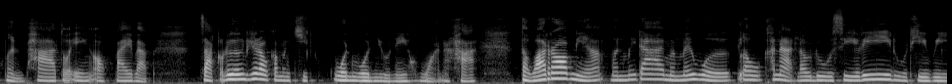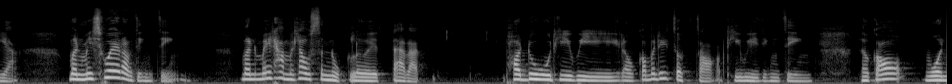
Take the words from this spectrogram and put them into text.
เหมือนพาตัวเองออกไปแบบ จากเรื่องที่เรากำลังคิดวนๆอยู่ในหัวนะคะ แต่ว่ารอบนี้มันไม่ได้มันไม่เวิร์กเราขนาดเราดูซีรีส์ดูทีวีอะมันไม่ช่วยเราจริง ๆ มันไม่ทำให้เราสนุกเลย แต่แบบพอดูทีวีเราก็ไม่ได้จดจ่อกับทีวีจริง ๆ แล้วก็วน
